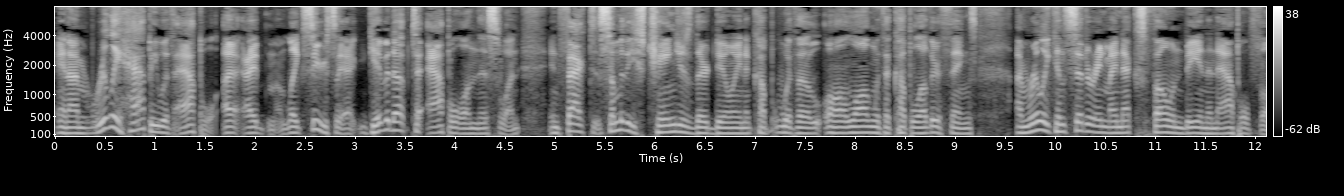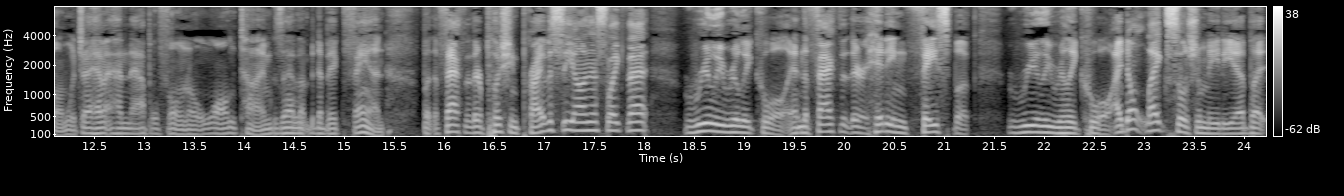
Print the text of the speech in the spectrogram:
And I'm really happy with Apple. I, I like seriously, I give it up to Apple on this one. In fact, some of these changes they're doing a couple with a, along with a couple other things, I'm really considering my next phone being an Apple phone, which I haven't had an Apple phone in a long time because I haven't been a big fan. But the fact that they're pushing privacy on us like that, really, really cool. And the fact that they're hitting Facebook, really, really cool. I don't like social media, but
